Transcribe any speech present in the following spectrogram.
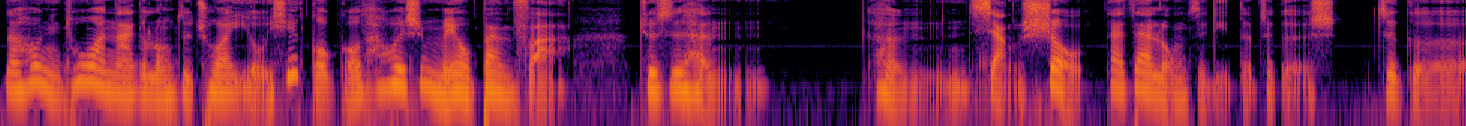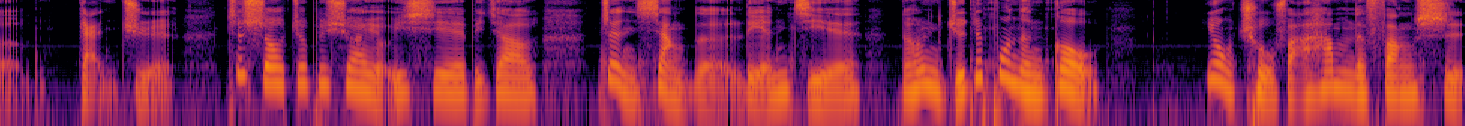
然后你突然拿一个笼子出来，有一些狗狗它会是没有办法，就是很很享受待在笼子里的这个这个感觉。这时候就必须要有一些比较正向的连接，然后你绝对不能够用处罚他们的方式，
